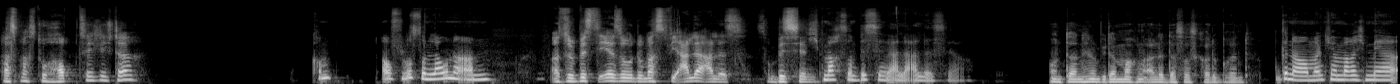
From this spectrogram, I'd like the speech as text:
Was machst du hauptsächlich da? Kommt auf Lust und Laune an. Also du bist eher so, du machst wie alle alles. So ein bisschen. Ich mache so ein bisschen wie alle alles, ja. Und dann hin und wieder machen alle das, was gerade brennt. Genau, manchmal mache ich mehr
